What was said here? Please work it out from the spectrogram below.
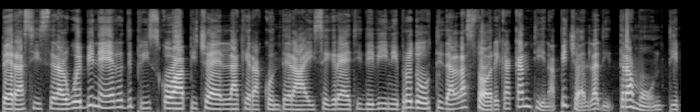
per assistere al webinar di Prisco Apicella che racconterà i segreti dei vini prodotti dalla storica cantina Apicella di Tramonti.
